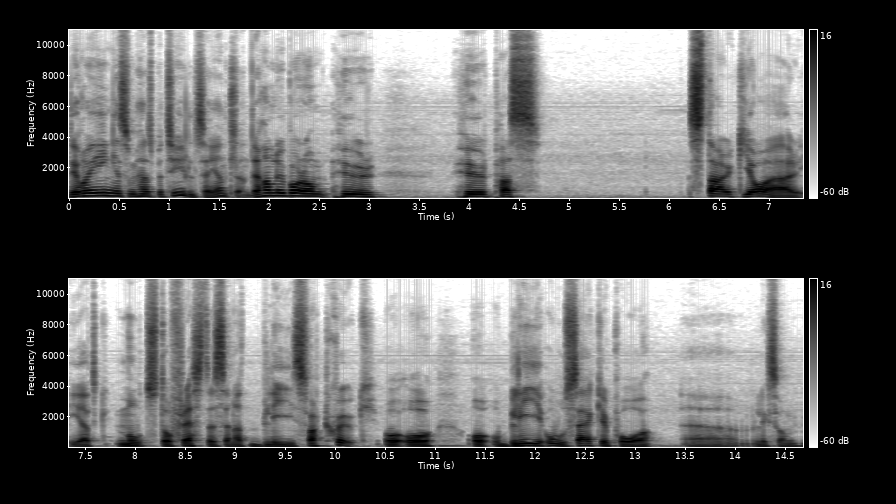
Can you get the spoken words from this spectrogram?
Det har ju ingen som helst betydelse egentligen. Det handlar ju bara om hur, hur pass stark jag är i att motstå frestelsen att bli svartsjuk. Och, och, och, och bli osäker på eh, liksom,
